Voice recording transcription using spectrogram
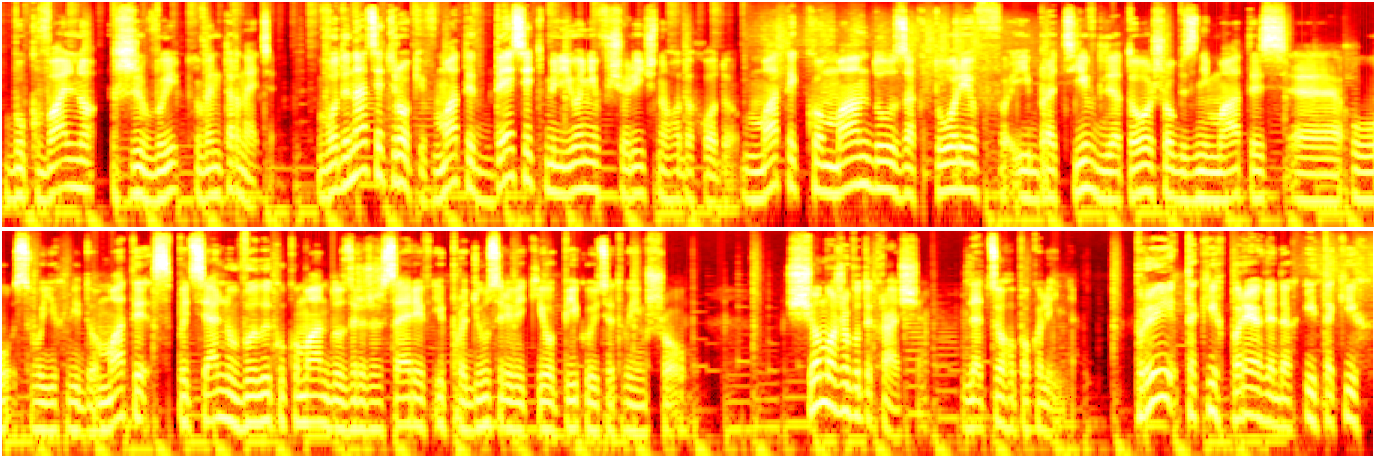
буквально живи в інтернеті. В 11 років мати 10 мільйонів щорічного доходу, мати команду з акторів і братів для того, щоб зніматись е, у своїх відео, мати спеціальну велику команду з режисерів і продюсерів, які опікуються твоїм шоу. Що може бути краще для цього покоління? При таких переглядах і таких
